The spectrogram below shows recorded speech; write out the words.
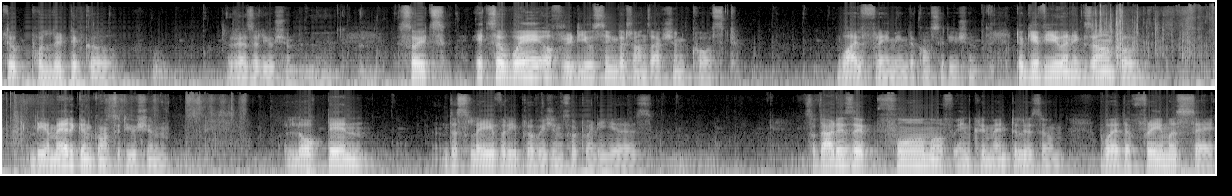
to political resolution. So it's it's a way of reducing the transaction cost while framing the Constitution. To give you an example, the American Constitution locked in the slavery provisions for 20 years. So that is a form of incrementalism where the framers say,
